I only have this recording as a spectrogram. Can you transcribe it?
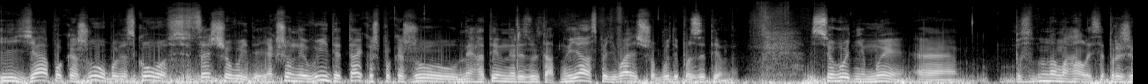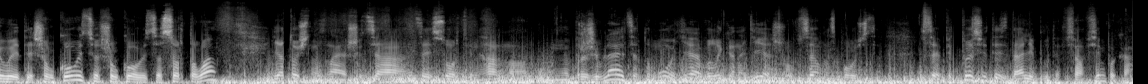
І я покажу обов'язково все, що вийде. Якщо не вийде, також покажу негативний результат. Ну я сподіваюся, що буде позитивним. Сьогодні ми е, намагалися приживити шовковицю. Шовковиця сортова. Я точно знаю, що ця, цей сорт він гарно приживляється, тому є велика надія, що все у нас вийде. Все, підписуйтесь, далі буде. Все, всім пока.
